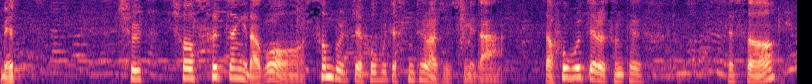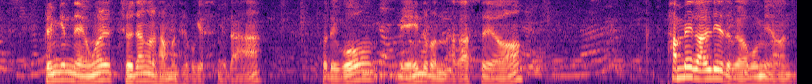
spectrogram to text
매출처 설정이라고 선불제, 후불제 선택을 할 수 있습니다. 자, 후불제를 선택해서 변경 내용을 저장을 한번 해보겠습니다. 그리고 메인으로 나갔어요. 판매 관리에 들어가 보면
